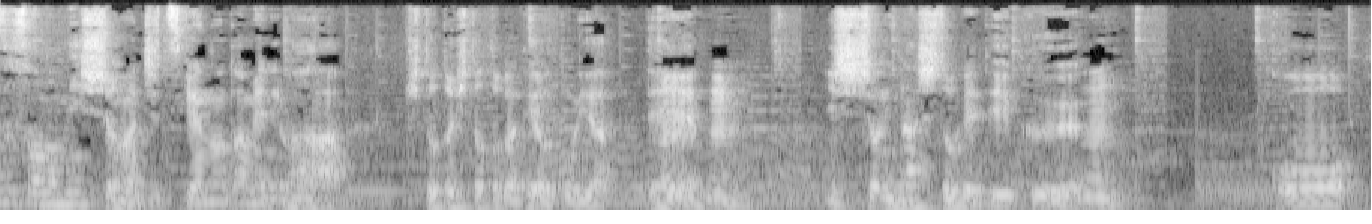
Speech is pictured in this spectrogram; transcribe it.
ずそのミッションの実現のためには人と人とが手を取り合って、うんうん、一緒に成し遂げていく、うん、こう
